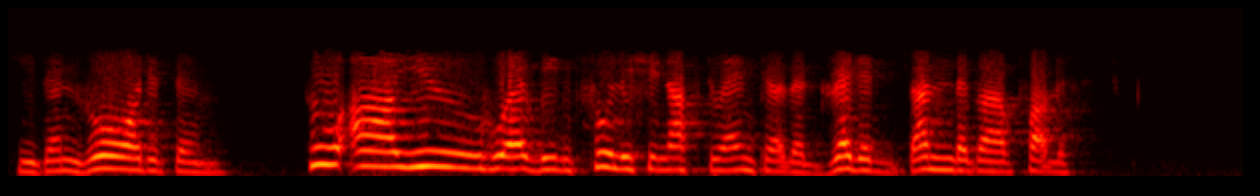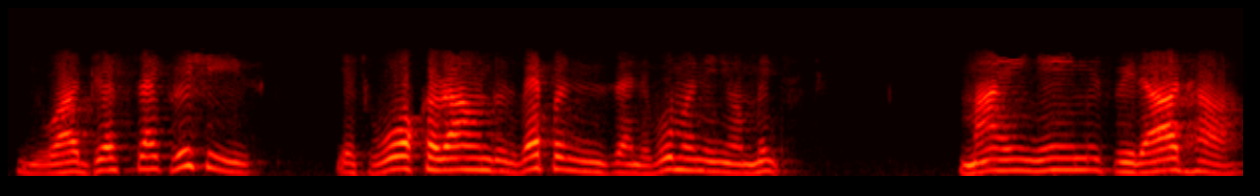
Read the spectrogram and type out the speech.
He then roared at them, Who are you who have been foolish enough to enter the dreaded Dandaka forest? You are dressed like rishis, yet walk around with weapons and a woman in your midst. My name is Viradha,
